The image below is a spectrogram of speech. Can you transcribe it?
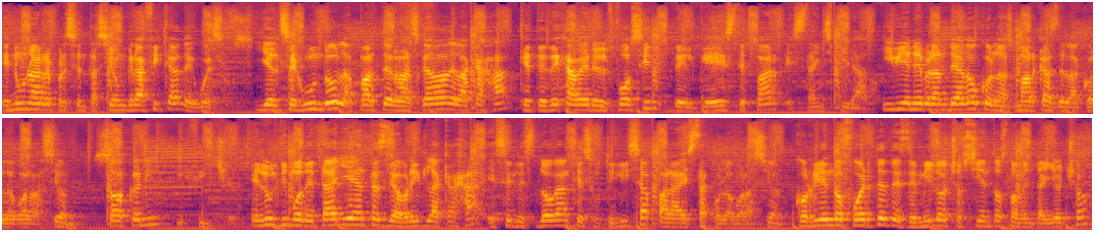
en una representación gráfica de huesos. Y el segundo, la parte rasgada de la caja que te deja ver el fósil del que este par está inspirado. Y viene brandeado con las marcas de la colaboración, Saucony y Feature. El último detalle antes de abrir la caja es el eslogan que se utiliza para esta colaboración. Corriendo fuerte desde 1898,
